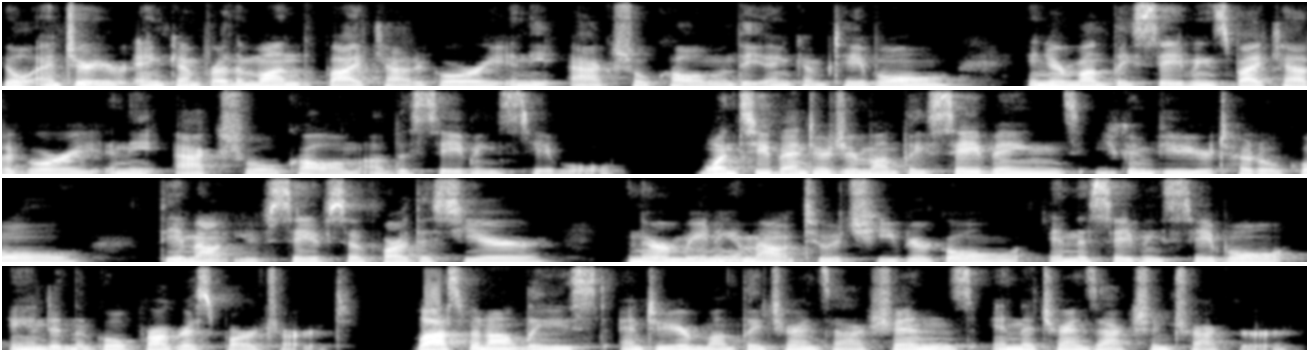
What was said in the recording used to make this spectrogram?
You'll enter your income for the month by category in the actual column of the income table and your monthly savings by category in the actual column of the savings table. Once you've entered your monthly savings, you can view your total goal, the amount you've saved so far this year, and the remaining amount to achieve your goal in the savings table and in the goal progress bar chart. Last but not least, enter your monthly transactions in the transaction tracker.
